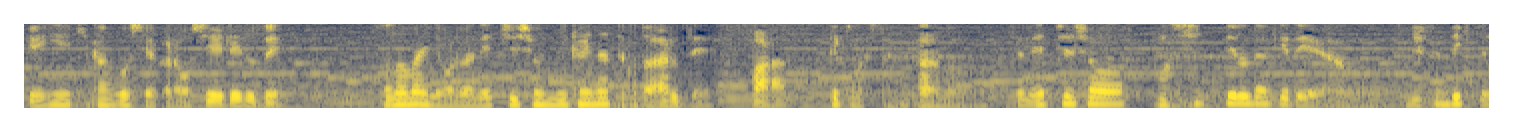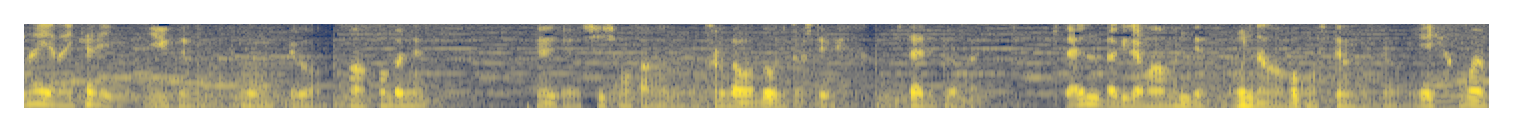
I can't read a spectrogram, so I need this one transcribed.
現役看護師やから教えれるぜ。その前に俺は熱中症に2回なったことあるぜ。笑ってきました。あの、それ熱中症、まあ、知ってるだけで、あの、実践できてないやないかいっていうふうに思うんですけど、まあ本当にね、いやいや、シシモさん、あの、体をどうにかして鍛えてください。鍛えるだけじゃまあ無理です。無理なのは僕も知ってるんですけど、いやいや、お前も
